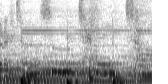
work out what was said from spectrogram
But it doesn't take time.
